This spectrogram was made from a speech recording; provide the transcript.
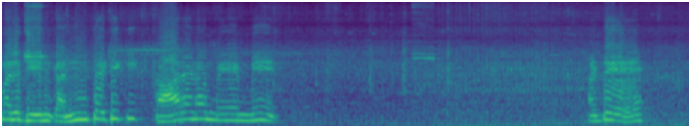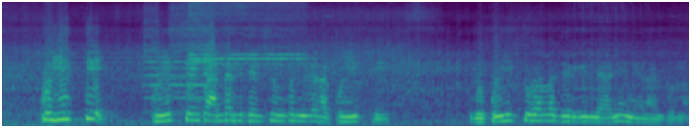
మరి దీనికి అంతటికి కారణమేమి? అంటే కుయుక్తి. కుయుక్తి అంటే అందరికీ తెలిసి ఉంటుంది కదా కుయుక్తి. ఇది కుయుక్తి వల్ల జరిగింది అని నేను అంటున్నా.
